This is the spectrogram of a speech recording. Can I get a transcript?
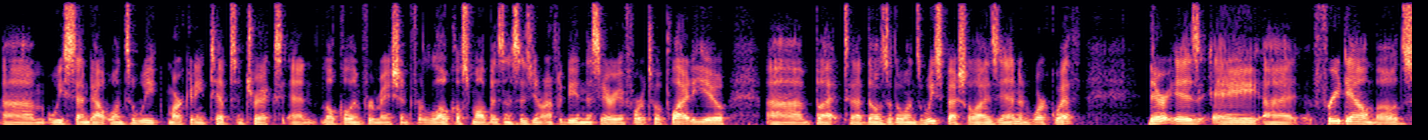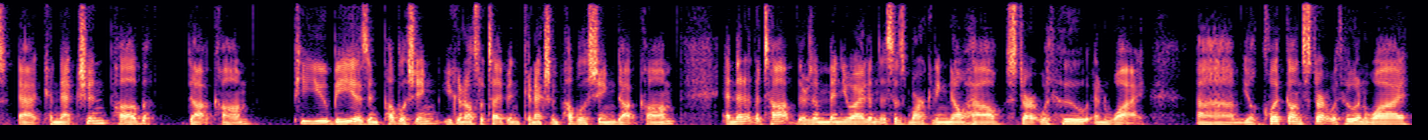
Um, we send out once a week marketing tips and tricks and local information for local small businesses. You don't have to be in this area for it to apply to you, uh, but uh, those are the ones we specialize in and work with. There is a uh, free downloads at connectionpub.com PUB as in publishing. You can also type in connectionpublishing.com. And then at the top, there's a menu item that says marketing know how, start with who and why. Um, you'll click on start with who and why,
